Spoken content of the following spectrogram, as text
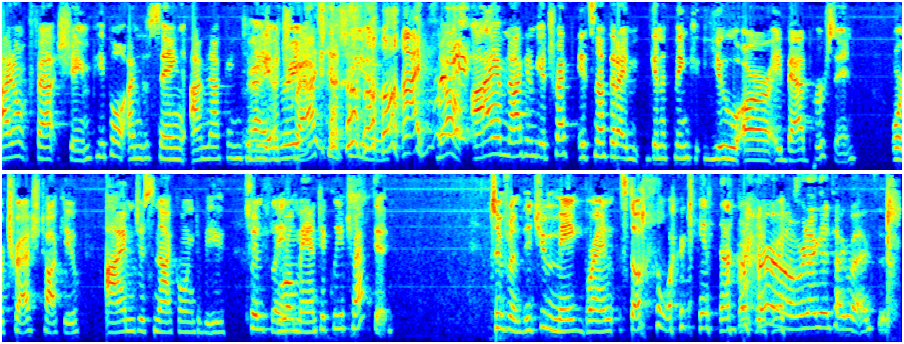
I don't fat shame people. I'm just saying I'm not going to be attracted to you. No, I am not going to be attracted. It's not that I'm going to think you are a bad person or trash talk you. I'm just not going to be Twin flame. romantically attracted. Twin flame. Did you make brand start working? out? we're not going to talk about exes.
